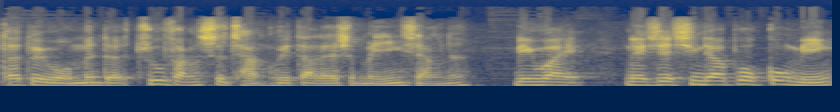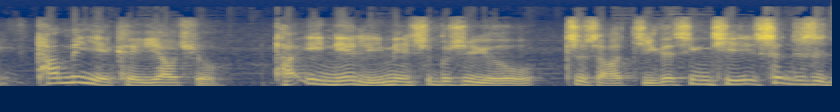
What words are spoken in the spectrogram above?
它对我们的租房市场会带来什么影响呢？另外，那些新加坡公民，他们也可以要求，他一年里面是不是有至少几个星期，甚至是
